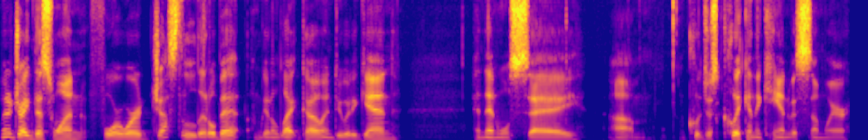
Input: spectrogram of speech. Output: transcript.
I'm going to drag this one forward just a little bit. I'm going to let go and do it again. And then we'll say, um, cl just click in the canvas somewhere.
